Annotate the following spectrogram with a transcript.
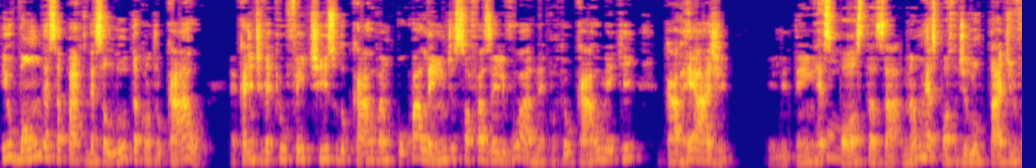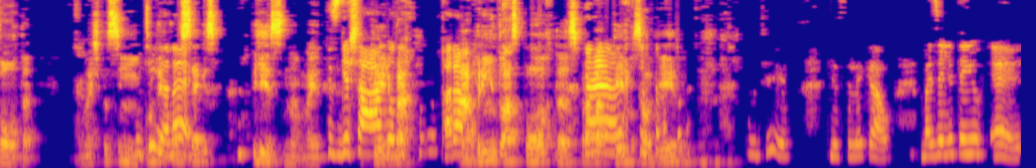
E o bom dessa parte, dessa luta contra o carro, é que a gente vê que o feitiço do carro vai um pouco além de só fazer ele voar, né? Porque o carro meio que. O carro reage. Ele tem respostas a. Não resposta de lutar de volta. Mas, tipo assim, Podia, quando ele né? consegue. Isso, não, mas Esguichar a água ba- do... Abrindo as portas pra É. bater no salgueiro. Podia. Isso é legal. Mas ele tem. É,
